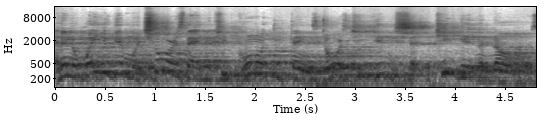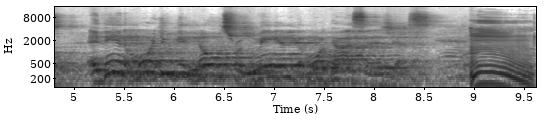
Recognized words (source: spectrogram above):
And then the way you get mature is that you keep going through things. Doors keep getting shut. You keep getting the no's. And then the more you get no's from men, the more God says yes. Mm.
